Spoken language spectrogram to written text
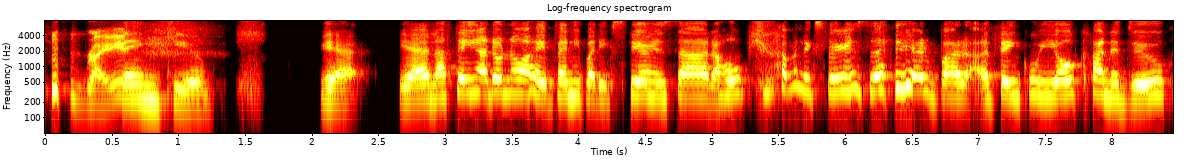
right? thank you yeah yeah and i think i don't know if anybody experienced that. I hope you haven't experienced that yet but i think we all kind of do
